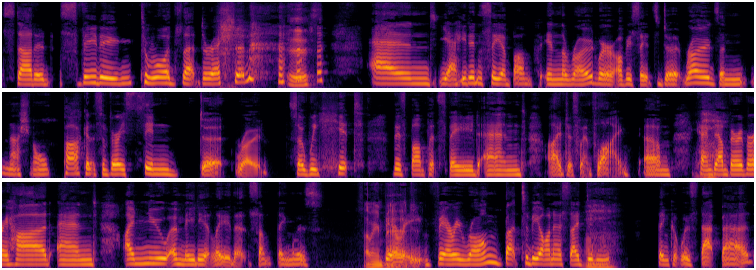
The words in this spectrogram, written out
started speeding towards that direction. Yes. And yeah, he didn't see a bump in the road where obviously it's dirt roads and national park and it's a very thin dirt road. So we hit this bump at speed and I just went flying. Um, came down very, very hard and I knew immediately that something was something very, bad. very wrong. But to be honest, I didn't think it was that bad.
